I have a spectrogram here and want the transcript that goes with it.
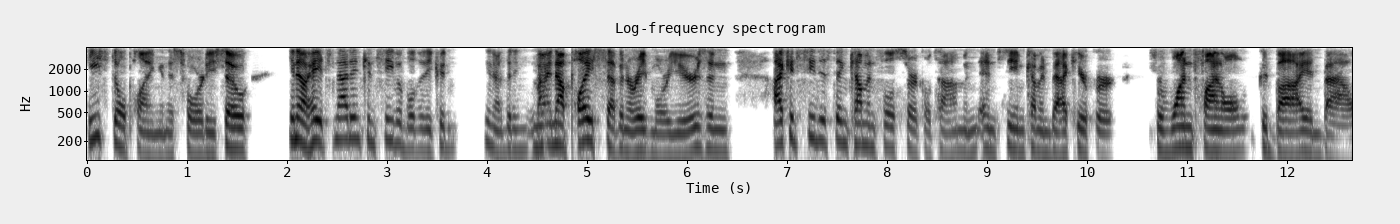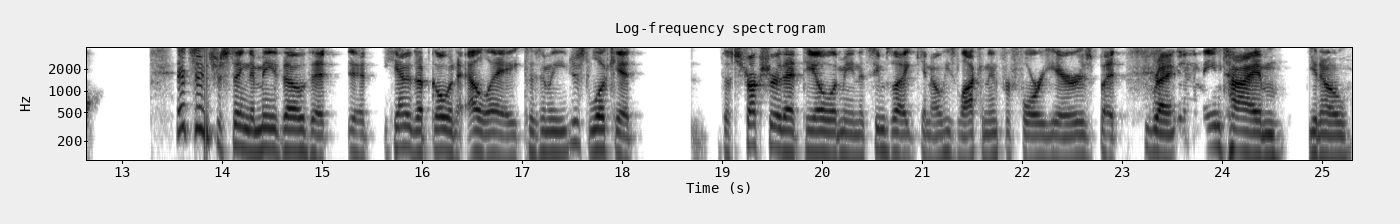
he's still playing in his 40s. So, you know, hey, it's not inconceivable that he could, you know, that he might not play seven or eight more years. And I could see this thing coming full circle, Tom, and, and see him coming back here for for one final goodbye and bow. It's interesting to me though that, that he ended up going to LA because I mean you just look at the structure of that deal. I mean, it seems like you know he's locking in for four years, but right in the meantime, you know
